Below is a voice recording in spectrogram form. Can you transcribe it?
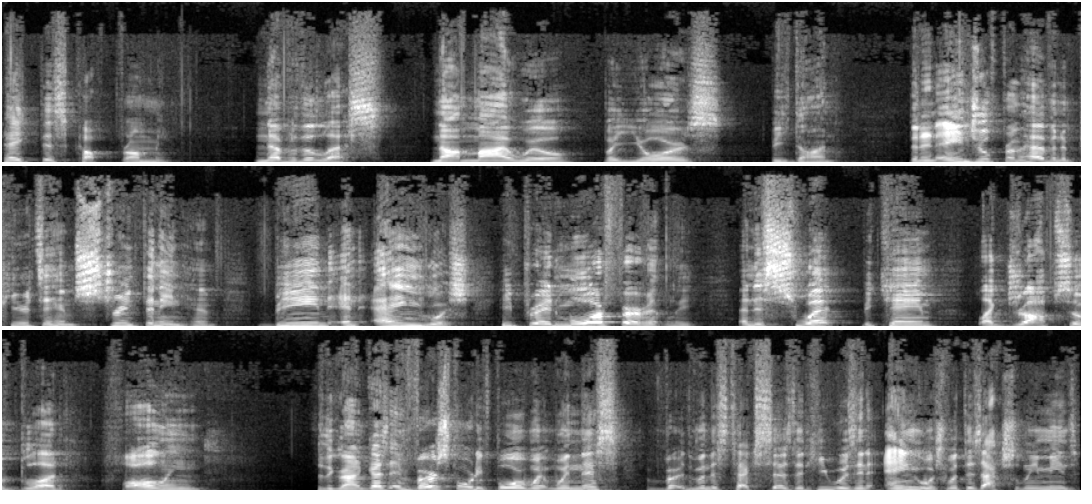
take this cup from me. Nevertheless, not my will, but yours be done. Then an angel from heaven appeared to him, strengthening him. Being in anguish, he prayed more fervently, and his sweat became like drops of blood falling to the ground. Guys, in verse 44, when, when, this, when this text says that he was in anguish, what this actually means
